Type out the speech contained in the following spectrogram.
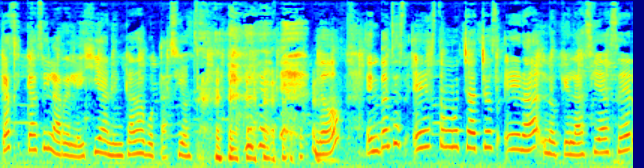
Casi casi la reelegían en cada votación. ¿no? entonces esto muchachos era lo que la hacía ser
